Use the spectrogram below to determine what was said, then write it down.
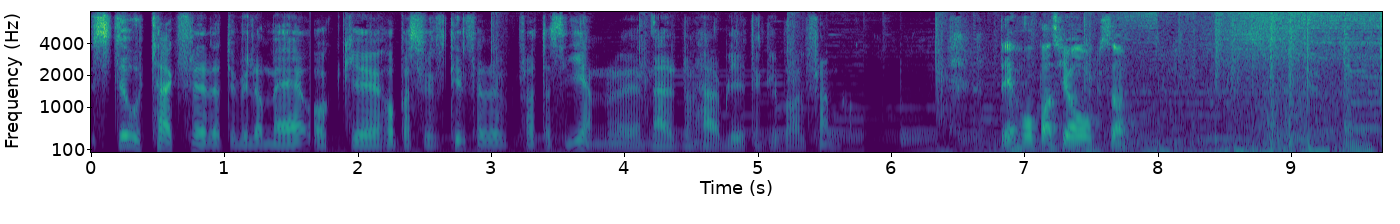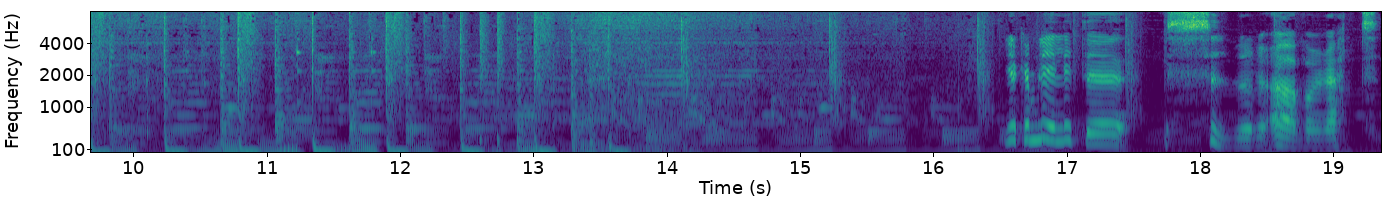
Stort tack Fred att du ville vara med och eh, hoppas vi får tillfälle att pratas igen när den här har blivit en global framgång. Det hoppas jag också. Jag kan bli lite sur över att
